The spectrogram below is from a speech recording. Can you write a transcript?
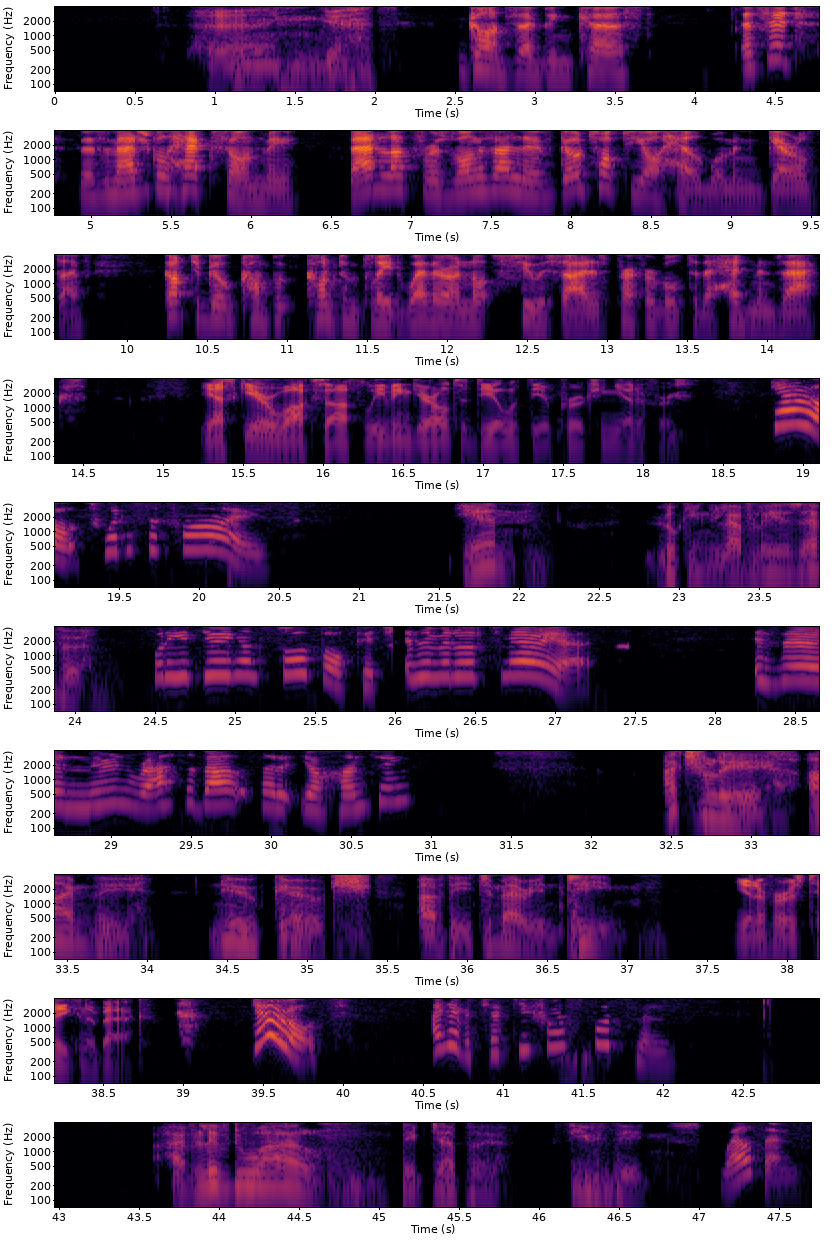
Gods, I've been cursed. That's it. There's a magical hex on me. Bad luck for as long as I live. Go talk to your hell woman, Geralt. I've got to go comp- contemplate whether or not suicide is preferable to the headman's axe. Jaskier walks off, leaving Geralt to deal with the approaching Yennefer. Geralt, what a surprise! Yen, looking lovely as ever. What are you doing on swordball pitch in the middle of Temeria? Is there a noonwraith about that you're hunting? Actually, I'm the new coach of the Temerian team. Yennefer is taken aback. Geralt! I never took you for a sportsman. I've lived a while, picked up a few things. Well then,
